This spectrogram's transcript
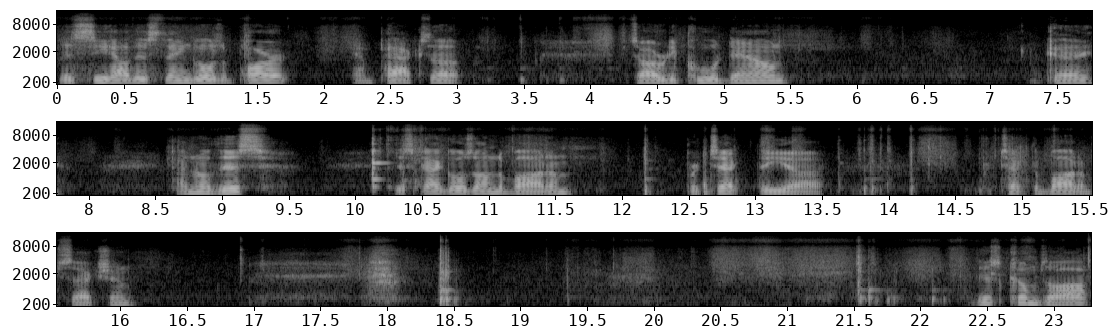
Let's see how this thing goes apart and packs up. It's already cooled down. Okay. I know this this guy goes on the bottom. Protect the uh, protect the bottom section. This comes off.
